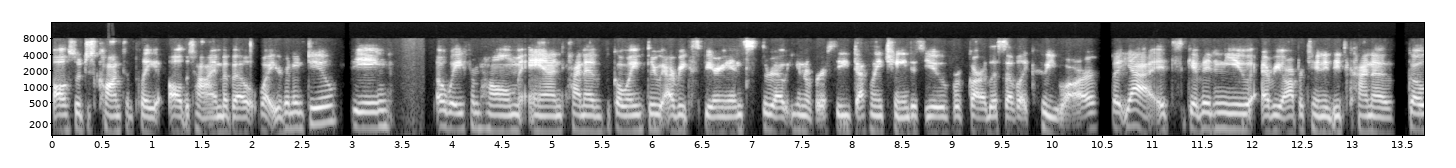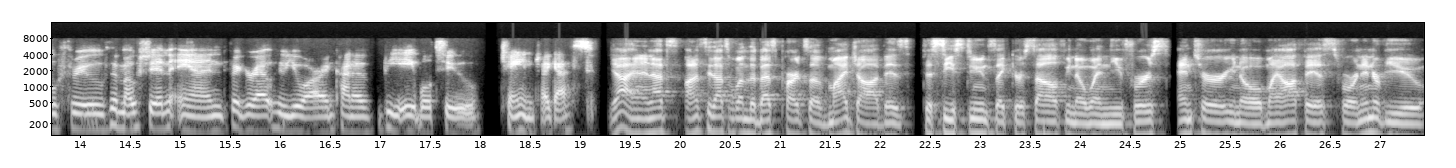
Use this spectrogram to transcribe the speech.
also just contemplate all the time about what you're going to do. Being away from home and kind of going through every experience throughout university definitely changes you regardless of like who you are but yeah it's given you every opportunity to kind of go through the motion and figure out who you are and kind of be able to change, I guess. Yeah, and that's honestly that's one of the best parts of my job is to see students like yourself, you know, when you first enter, you know, my office for an interview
